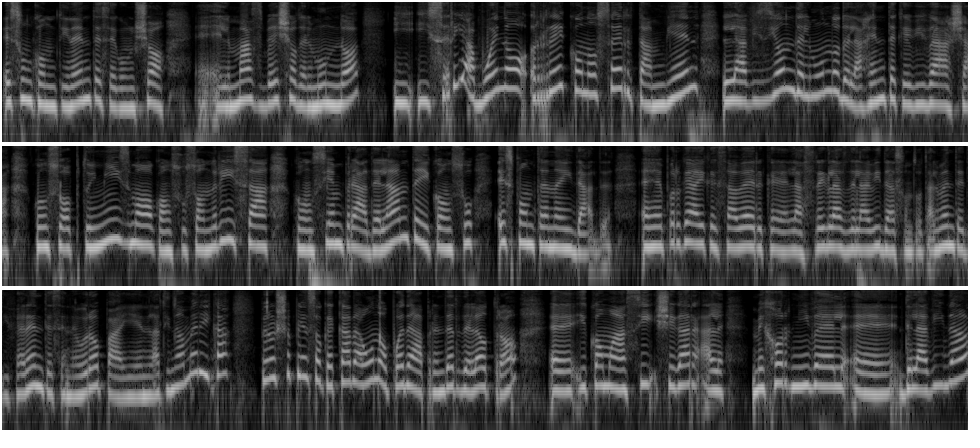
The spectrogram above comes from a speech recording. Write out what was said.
es un continente, según yo, eh, el más bello del mundo, y, sería bueno reconocer también la visión del mundo de la gente que vive allá, con su optimismo, con su sonrisa, con siempre adelante y con su espontaneidad. Eh, porque hay que saber que las reglas de la vida son totalmente diferentes en Europa y en Latinoamérica, pero yo pienso que cada uno puede aprender del otro eh, y cómo así llegar al mejor nivel eh, de la vida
